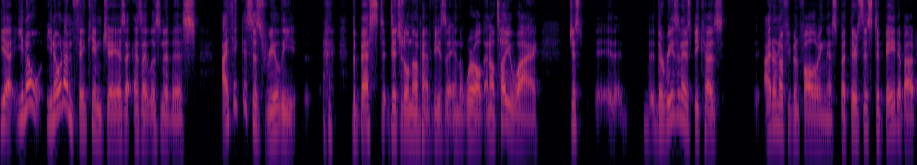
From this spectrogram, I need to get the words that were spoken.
Yeah, you know, you know what I'm thinking, Jay, as I, as I listen to this, I think this is really the best digital nomad visa in the world. And I'll tell you why. Just eh, the reason is because I don't know if you've been following this, but there's this debate about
